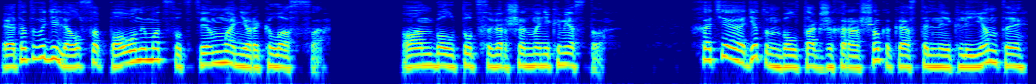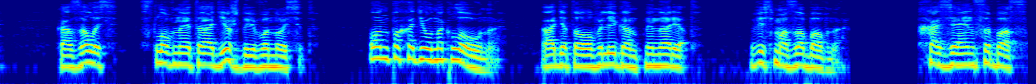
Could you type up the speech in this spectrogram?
этот выделялся полным отсутствием манеры класса. Он был тут совершенно не к месту. Хотя одет он был так же хорошо, как и остальные клиенты, казалось, словно эта одежда его носит. Он походил на клоуна, одетого в элегантный наряд. Весьма забавно. «Хозяин Себас».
